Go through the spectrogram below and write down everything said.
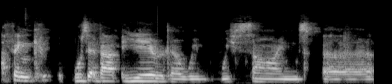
I think was it about a year ago we we signed uh,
